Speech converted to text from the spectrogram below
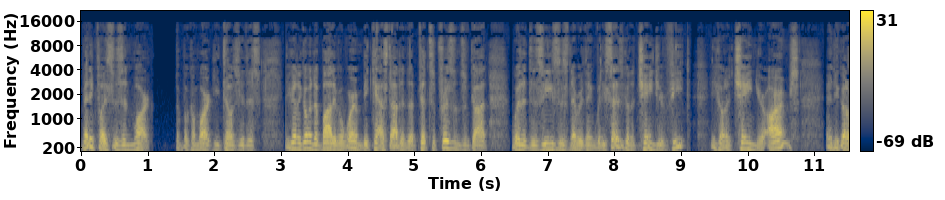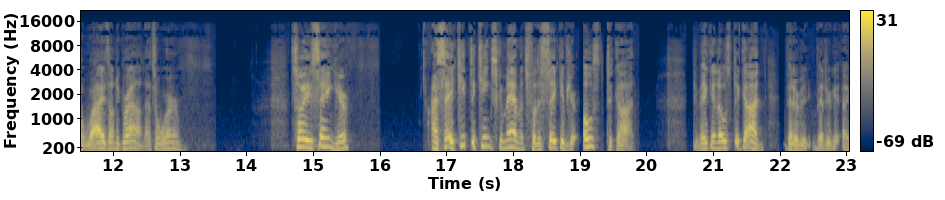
many places in Mark the book of Mark, he tells you this. You're going to go in the body of a worm, be cast out into the pits of prisons of God, where the diseases and everything. But he says he's going to change your feet, he's going to chain your arms, and you're going to writhe on the ground. That's a worm. So he's saying here, I say, keep the king's commandments for the sake of your oath to God. If you make an oath to God, better better uh,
